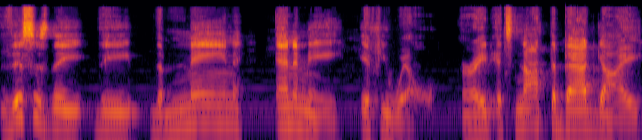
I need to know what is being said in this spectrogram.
this is the the the main enemy, if you will. All right? It's not the bad guy.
